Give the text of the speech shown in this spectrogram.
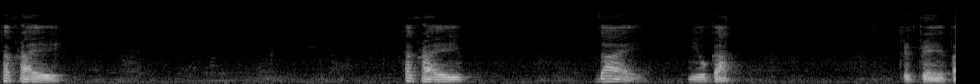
ถ้าใคร ถ้าใครได้มีโอกาสเตร่ไป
